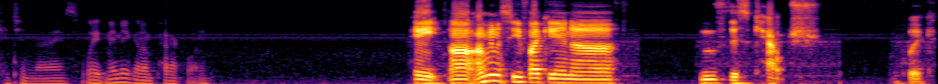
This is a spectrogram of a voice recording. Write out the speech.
kitchen knives. Wait, maybe I can unpack one. Hey, uh, I'm gonna see if I can uh, move this couch. Quick.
